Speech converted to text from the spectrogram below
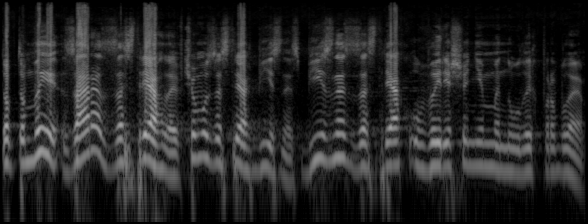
Тобто ми зараз застрягли. В чому застряг бізнес? Бізнес застряг у вирішенні минулих проблем.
